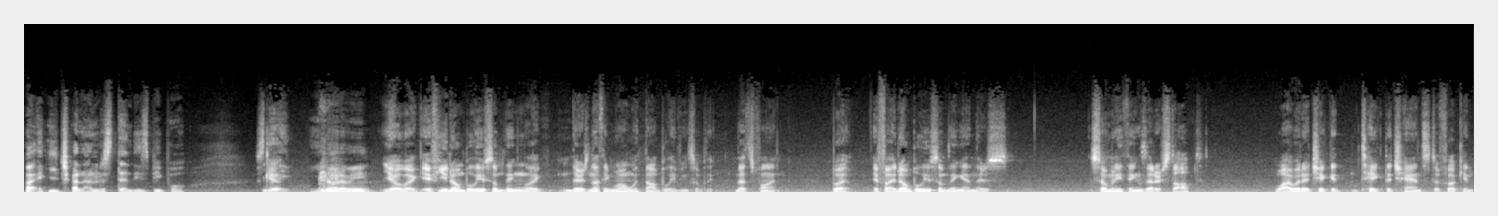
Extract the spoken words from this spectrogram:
why you try to understand these people, it's Yeah. like, you know what I mean? Yo, like if you don't believe something, like there's nothing wrong with not believing something. That's fine. But if I don't believe something and there's so many things that are stopped, why would I take it, take the chance to fucking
